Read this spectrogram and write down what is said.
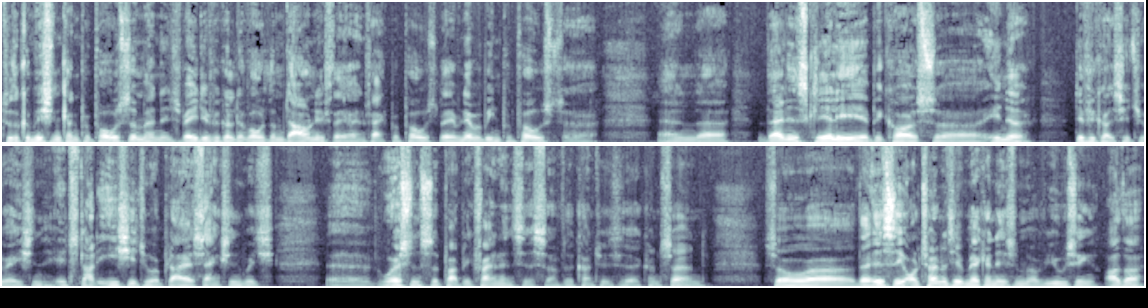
to the Commission can propose them, and it's very difficult to vote them down if they are in fact proposed. They have never been proposed, uh, and uh, that is clearly because in a difficult situation, it's not easy to apply a sanction which worsens the public finances of the countries uh, concerned. So uh, there is the alternative mechanism of using other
